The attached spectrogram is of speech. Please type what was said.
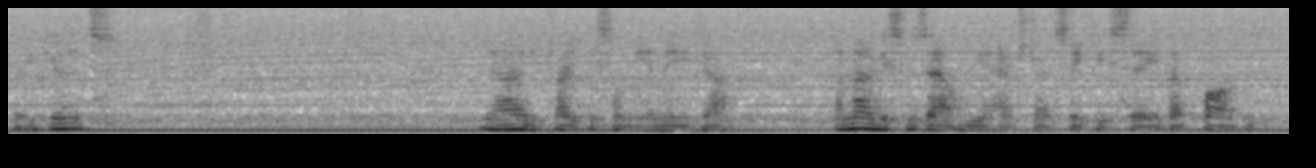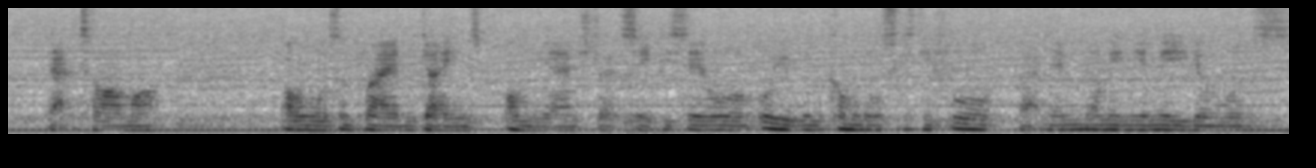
Pretty good. Yeah, I only played this on the Amiga. I know this was out on the Amstrad CPC, but by that time I I wasn't playing games on the Amstrad CPC or, or even Commodore 64 back then. I mean, the Amiga was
